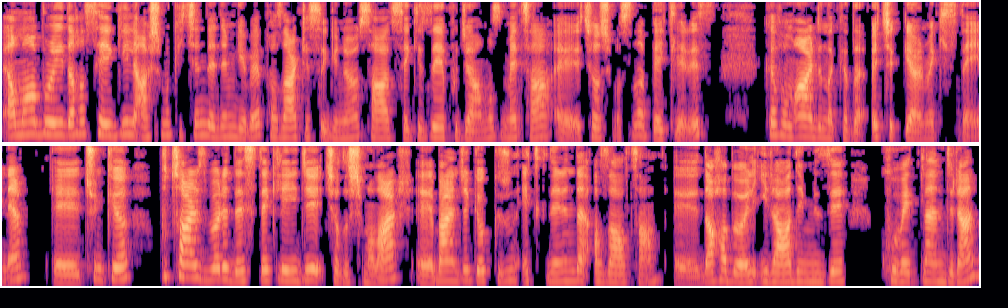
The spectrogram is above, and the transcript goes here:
Ama burayı daha sevgiyle aşmak için dediğim gibi pazartesi günü saat 8'de yapacağımız meta e, çalışmasını bekleriz. Kafam ardına kadar açık görmek isteyeni. E, çünkü bu tarz böyle destekleyici çalışmalar e, bence gökyüzünün etkilerini de azaltan, e, daha böyle irademizi kuvvetlendiren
